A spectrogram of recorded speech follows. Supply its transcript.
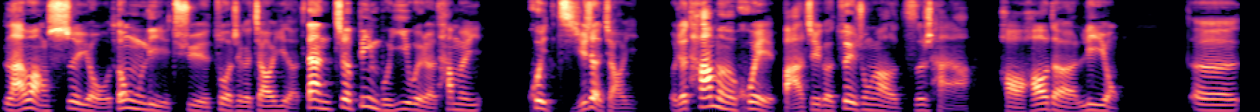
篮网是有动力去做这个交易的，但这并不意味着他们会急着交易。我觉得他们会把这个最重要的资产啊，好好的利用。呃，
